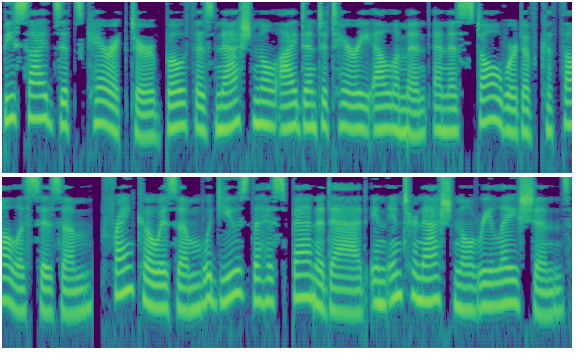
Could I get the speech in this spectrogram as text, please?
Besides its character both as national identitary element and as stalwart of Catholicism, Francoism would use the Hispanidad in international relations.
